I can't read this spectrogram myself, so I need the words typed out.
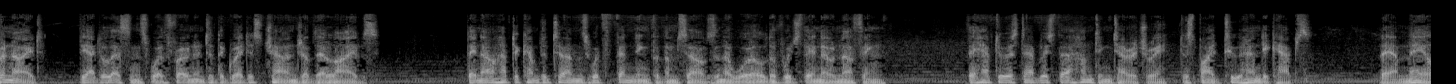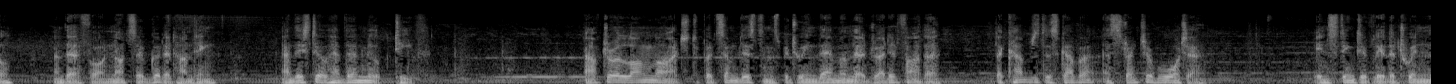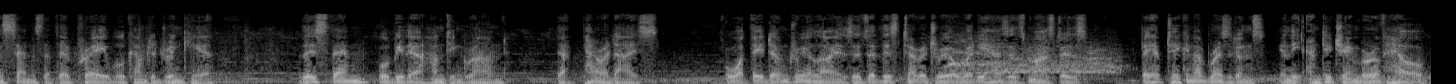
Overnight, the adolescents were thrown into the greatest challenge of their lives. They now have to come to terms with fending for themselves in a world of which they know nothing. They have to establish their hunting territory despite two handicaps. They are male, and therefore not so good at hunting, and they still have their milk teeth. After a long march to put some distance between them and their dreaded father, the cubs discover a stretch of water. Instinctively, the twins sense that their prey will come to drink here. This, then, will be their hunting ground, their paradise. What they don't realize is that this territory already has its masters. They have taken up residence in the antechamber of hell.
